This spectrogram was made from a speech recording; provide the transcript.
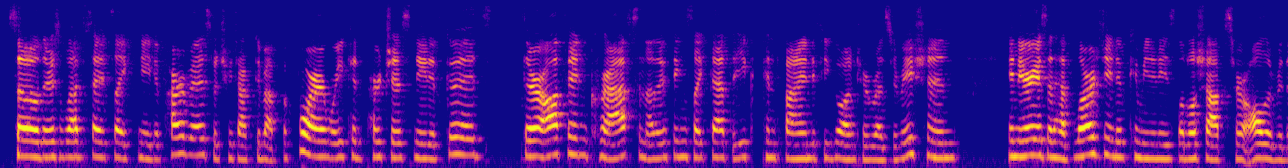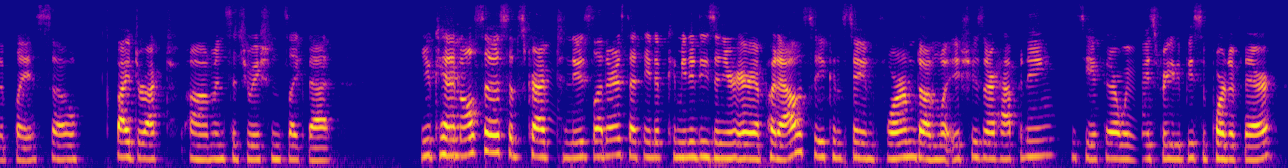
So there's websites like Native Harvest, which we talked about before, where you can purchase native goods. There are often crafts and other things like that that you can find if you go onto a reservation. In areas that have large native communities, little shops are all over the place. So buy direct um, in situations like that. You can also subscribe to newsletters that Native communities in your area put out so you can stay informed on what issues are happening and see if there are ways for you to be supportive there.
